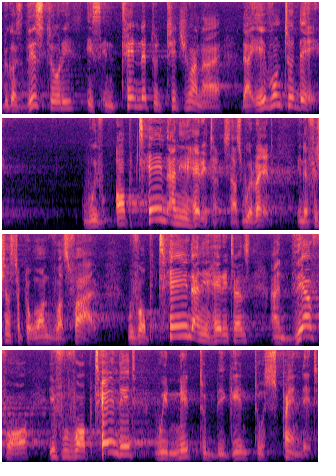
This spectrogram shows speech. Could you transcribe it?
Because this story is intended to teach you and I that even today, we've obtained an inheritance, as we read in Ephesians chapter 1, verse 5. We've obtained an inheritance, and therefore, if we've obtained it, we need to begin to spend it,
